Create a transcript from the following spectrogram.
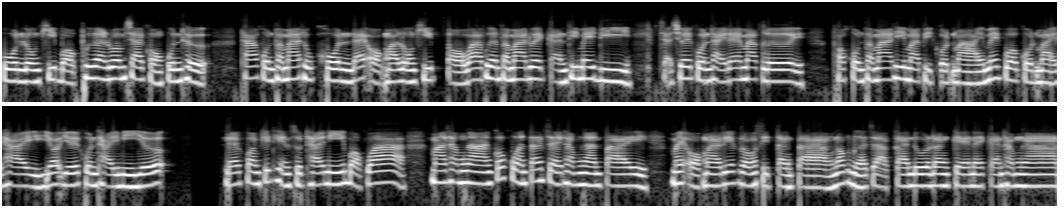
คุณลงคลิปบอกเพื่อนร่วมชาติของคุณเถอะ ถ้าคนพม่าทุกคนได้ออกมาลงคลิปต่อว่าเพื่อนพม่าด้วยกันที่ไม่ดี จะช่วยคนไทยได้มากเลย เพราะคนพม่าที่มาผิดกฎหมาย ไม่กลัวกฎหมายไทย เยาะเย้ยคนไทยมีเยอะ และความคิดเห็นสุดท้ายนี้บอกว่า มาทำงานก็ควรตั้งใจทำงานไป ไม่ออกมาเรียกร้องสิทธิ์ต่างๆ นอกเหนือจากการโดนรังแกในการทำงาน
